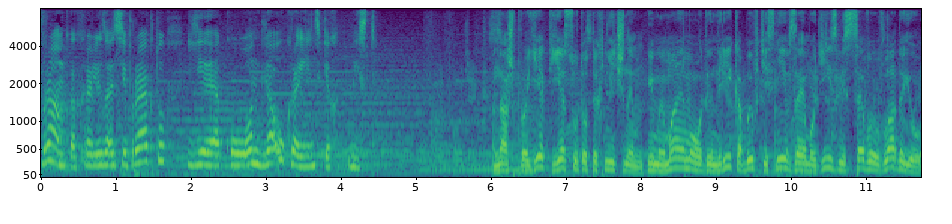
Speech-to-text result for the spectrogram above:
в рамках реалізації проекту ЄКОН для українських міст. Наш проєкт є суто технічним, і ми маємо один рік, аби в тісній взаємодії з місцевою владою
